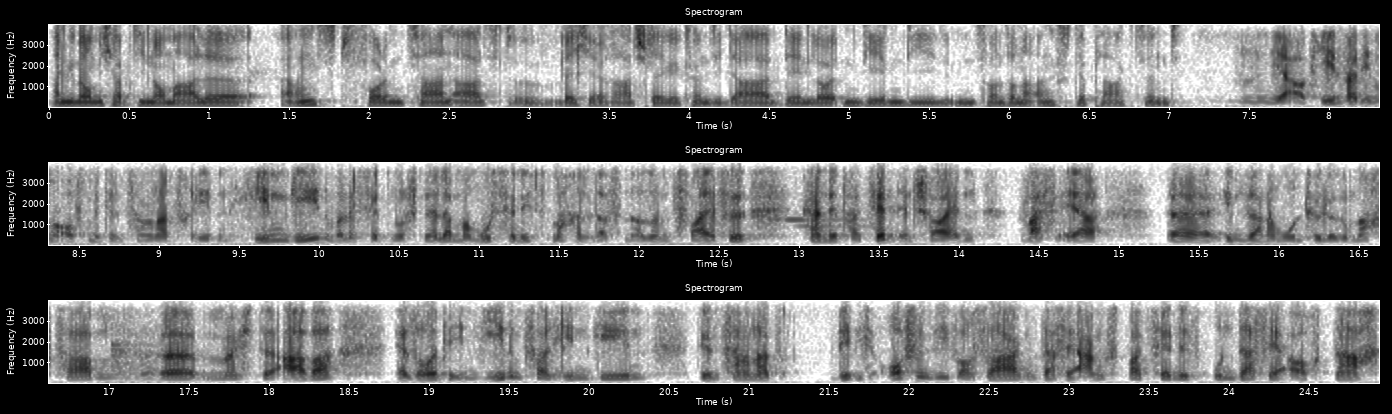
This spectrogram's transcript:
Angenommen, ich habe die normale Angst vor dem Zahnarzt. Welche Ratschläge können Sie da den Leuten geben, die von so einer Angst geplagt sind? Ja, auf jeden Fall immer offen mit dem Zahnarzt reden. Hingehen, weil es wird nur schneller. Man muss ja nichts machen lassen. Also im Zweifel kann der Patient entscheiden, was er äh, in seiner Mundhöhle gemacht haben äh, möchte. Aber er sollte in jedem Fall hingehen, dem Zahnarzt wirklich offensiv auch sagen, dass er Angstpatient ist und dass er auch nach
